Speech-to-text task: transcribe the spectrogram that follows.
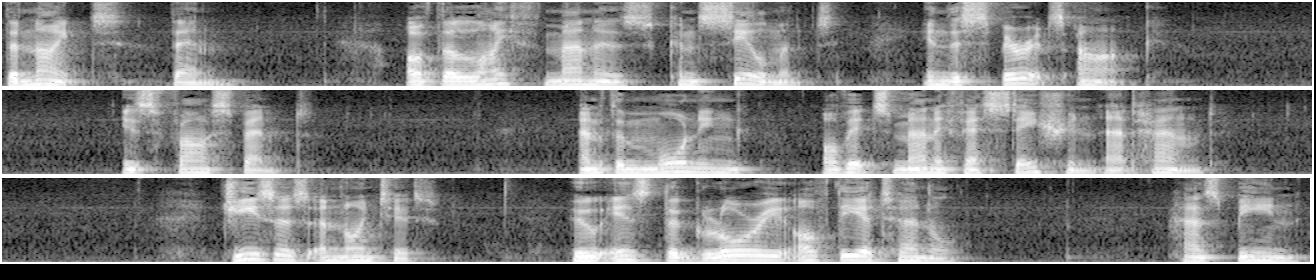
The night, then, of the life manna's concealment in the Spirit's ark is far spent, and the morning of its manifestation at hand. Jesus anointed who is the glory of the eternal, has been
